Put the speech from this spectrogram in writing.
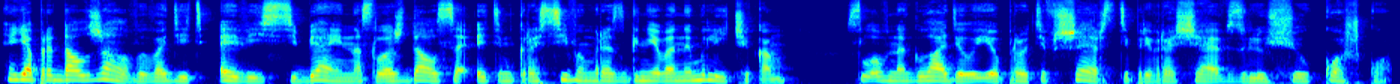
Я продолжал выводить Эви из себя и наслаждался этим красивым разгневанным личиком, словно гладил ее против шерсти, превращая в злющую кошку.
